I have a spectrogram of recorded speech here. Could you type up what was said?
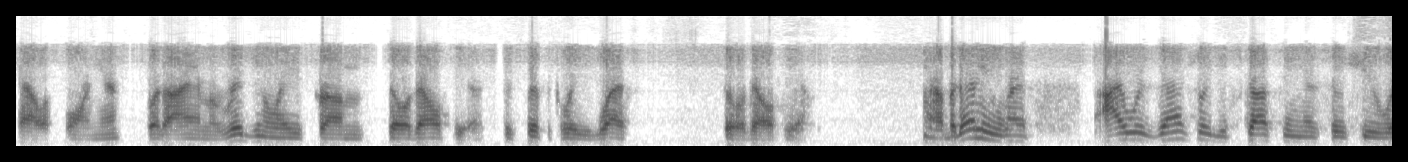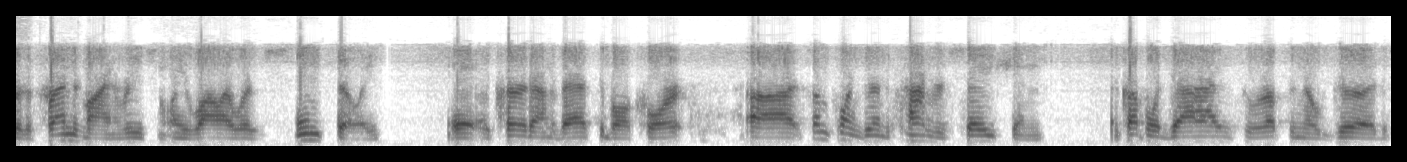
California, but I am originally from Philadelphia, specifically West Philadelphia. Uh, but anyway, I was actually discussing this issue with a friend of mine recently while I was in Philly. It occurred on the basketball court. Uh, at some point during the conversation, a couple of guys who were up to no good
